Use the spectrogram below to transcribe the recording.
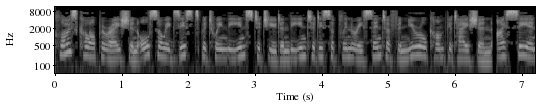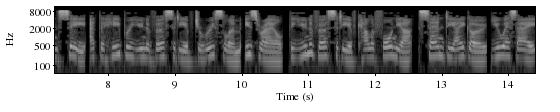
Close cooperation also exists between the Institute and the Interdisciplinary Center for Neural Computation (ICNC) at the Hebrew University of Jerusalem, Israel, the University of California, San Diego, USA,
